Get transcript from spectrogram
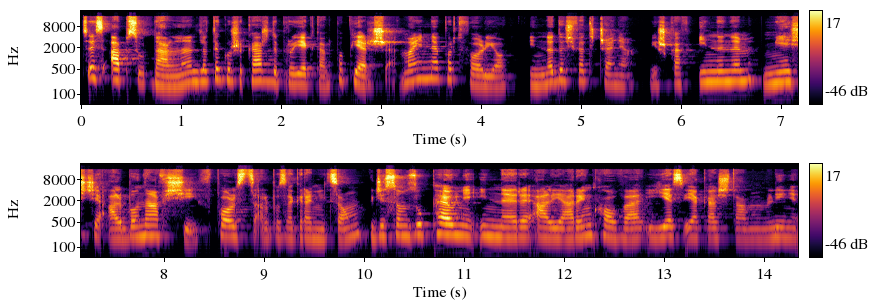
Co jest absurdalne, dlatego że każdy projektant, po pierwsze, ma inne portfolio, inne doświadczenia, mieszka w innym mieście albo na wsi, w Polsce albo za granicą, gdzie są zupełnie inne realia rynkowe i jest jakaś tam linia,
